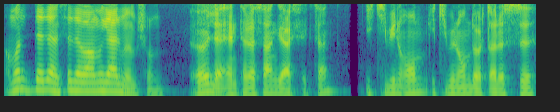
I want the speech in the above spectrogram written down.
ama nedense devamı gelmemiş onun. Öyle enteresan gerçekten. 2010-2014 arası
